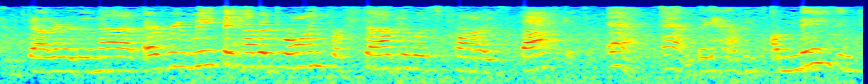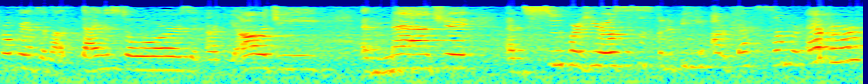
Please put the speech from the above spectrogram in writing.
And better than that, every week they have a drawing for fabulous prize baskets. And, and they have these amazing programs about dinosaurs and archaeology and magic and superheroes. This is going to be our best summer ever.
